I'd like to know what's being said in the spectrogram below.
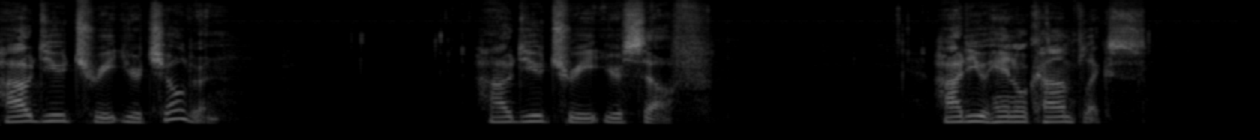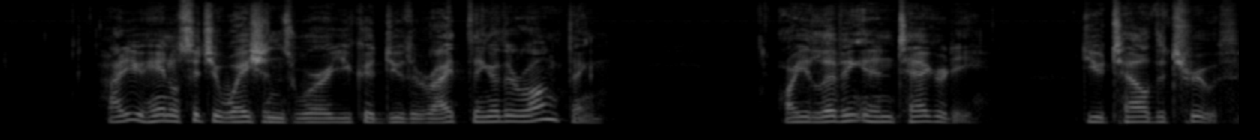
How do you treat your children? How do you treat yourself? How do you handle conflicts? How do you handle situations where you could do the right thing or the wrong thing? Are you living in integrity? Do you tell the truth?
